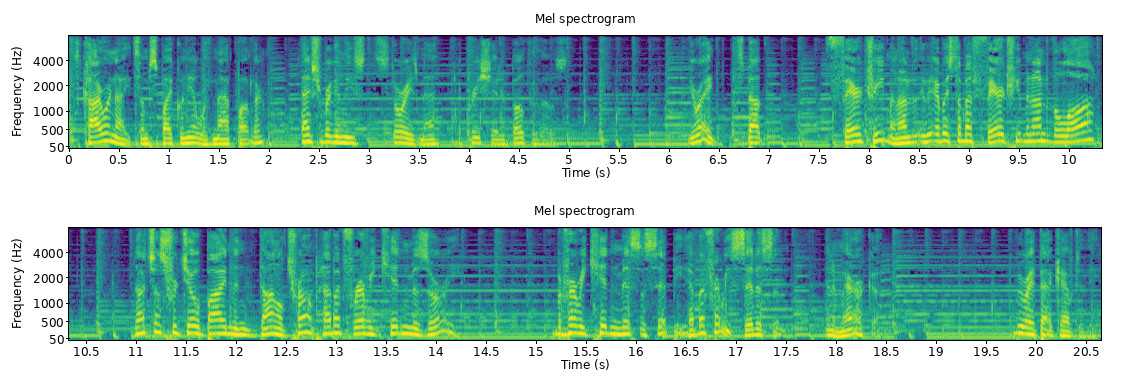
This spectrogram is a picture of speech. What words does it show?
It's KIRO Nights. I'm Spike O'Neill with Matt Butler. Thanks for bringing these stories, man. I both of those. You're right. It's about fair treatment. Everybody's talking about fair treatment under the law. Not just for Joe Biden and Donald Trump. How about for every kid in Missouri? How about for every kid in Mississippi? How about for every citizen in America? We'll be right back after these.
